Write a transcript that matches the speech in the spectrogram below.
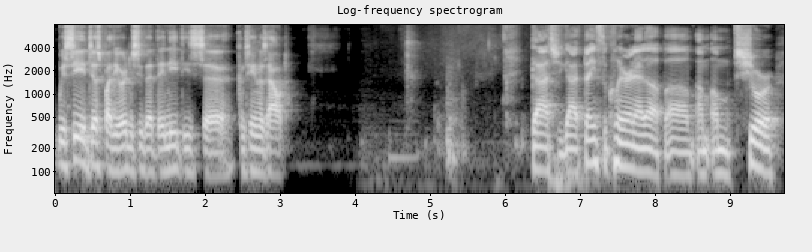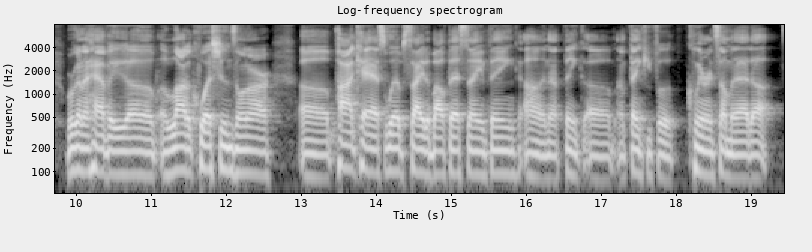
we see it just by the urgency that they need these uh, containers out. Got you, guys. Thanks for clearing that up. Uh, I'm, I'm, sure we're gonna have a uh, a lot of questions on our uh, podcast website about that same thing, uh, and I think uh, I thank you for clearing some of that up.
